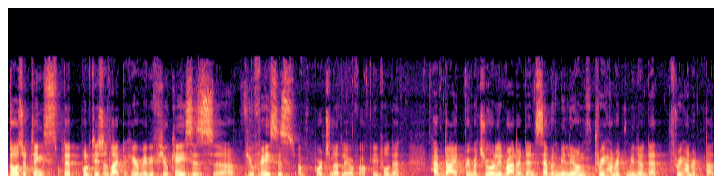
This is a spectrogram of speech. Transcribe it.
those are things that politicians like to hear. Maybe a few cases, uh, few faces, unfortunately, of, of, people that have died prematurely rather than 7 million, 300 million dead, 300 dead.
